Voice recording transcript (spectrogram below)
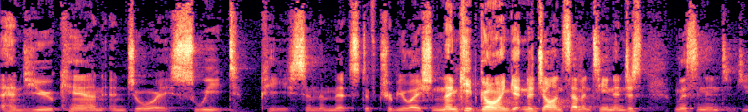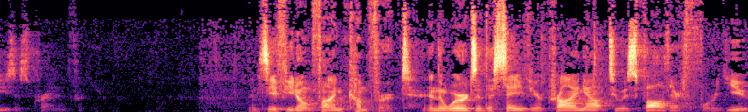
and you can enjoy sweet peace in the midst of tribulation. And then keep going, get into John 17, and just listen into Jesus and see if you don't find comfort in the words of the Savior crying out to his Father for you.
